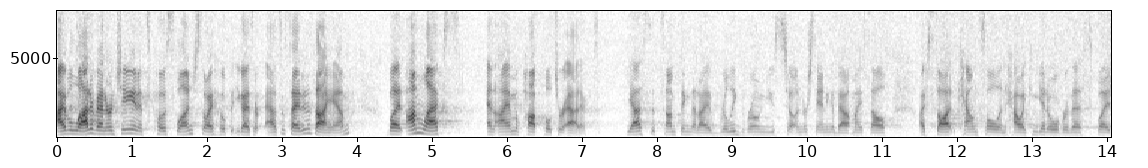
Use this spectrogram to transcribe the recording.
I have a lot of energy and it's post lunch, so I hope that you guys are as excited as I am. But I'm Lex, and I am a pop culture addict. Yes, it's something that I've really grown used to understanding about myself. I've sought counsel and how I can get over this, but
